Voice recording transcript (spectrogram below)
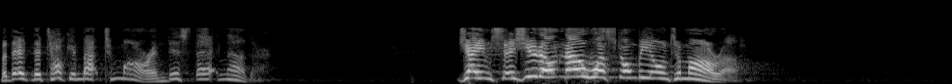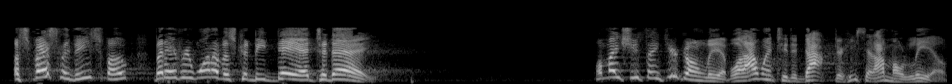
But they're, they're talking about tomorrow and this, that, and other. James says, you don't know what's going to be on tomorrow. Especially these folk, but every one of us could be dead today. What makes you think you're going to live? Well, I went to the doctor. He said, I'm going to live.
